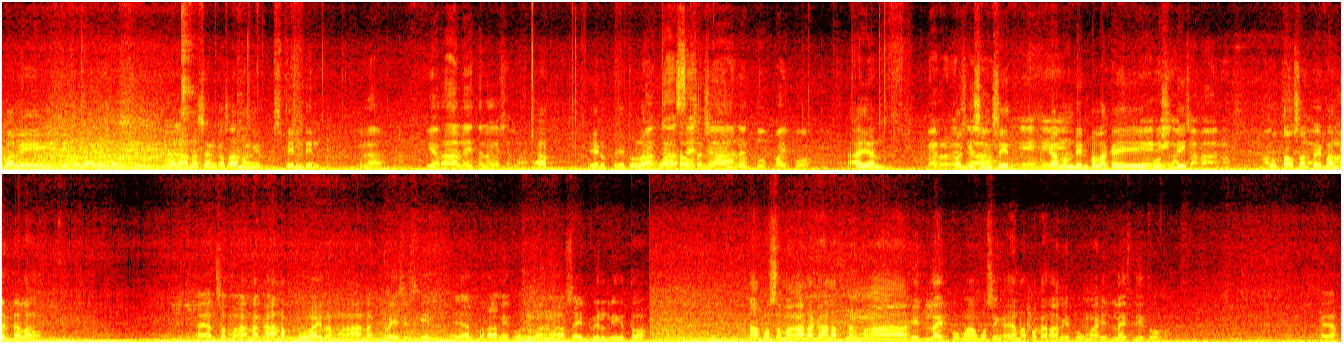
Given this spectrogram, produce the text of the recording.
Ibali, ito lang yun boss. Wala na siyang kasamang spindle. Wala. Pure alloy talaga siya lahat. At ito, ito lang, Pagka set siya ng 1,800. 2540. Ayan, Meron na pag isang seat, ehe, ganon din pala kay Boss D. ano, mag- 2,500 na lang oh. Ayan sa mga naghahanap buhay ng mga nag-tricycle. Ayan, marami po silang mga side wheel dito. Tapos sa mga naghahanap ng mga headlight po mga bossing, ayan, napakarami pong mga headlight dito. Ayan.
